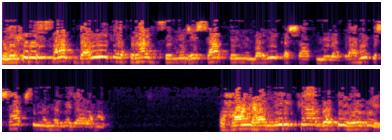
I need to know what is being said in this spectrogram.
लेकिन उस सांप डालने के अपराध से मुझे सात दिन में मरने का साप मिला। ब्राह्मण के सांप से मैं मरने जा रहा हूँ। हाय हाय मेरी क्या गति होगी?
